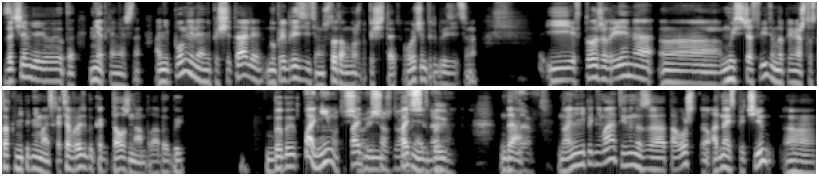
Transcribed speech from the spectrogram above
зачем я ее это? Нет, конечно. Они помнили, они посчитали, ну, приблизительно. Что там можно посчитать? Очень приблизительно. И в то же время э, мы сейчас видим, например, что ставка не поднимается, хотя вроде бы как должна была бы быть. Бы бы поднимут еще, подним, еще поднять бы. Да. да. Но они не поднимают именно за того, что одна из причин э,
